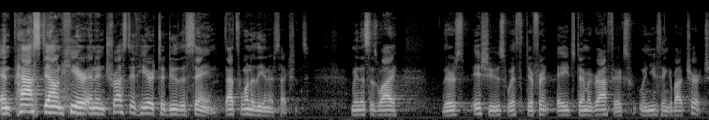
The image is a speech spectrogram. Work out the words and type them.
and passed down here and entrusted here to do the same. That's one of the intersections. I mean, this is why there's issues with different age demographics when you think about church.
